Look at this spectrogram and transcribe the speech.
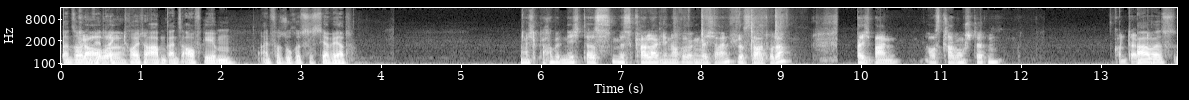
Dann sollten glaube, wir direkt heute Abend eins aufgeben. Ein Versuch ist es ja wert. Ich glaube nicht, dass Miss Carlyle hier noch irgendwelche Einflüsse hat, oder? Ich meine, Ausgrabungsstätten. Kontakte. Aber es,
